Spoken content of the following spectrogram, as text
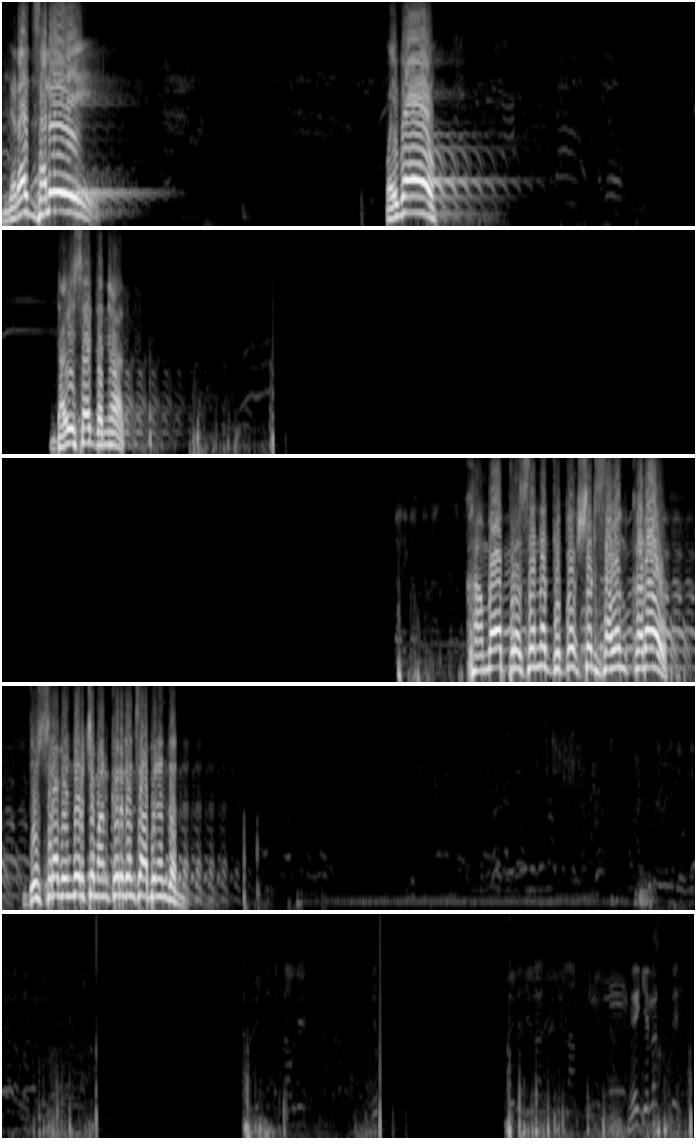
लढत झाली. वैभव. डावी साहेब धन्यवाद. खांबा प्रसन्न दीपक शेठ सावंत कडाव. दुसरा बिंदूरच्या मानकर त्यांचं अभिनंदन. हे ते.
